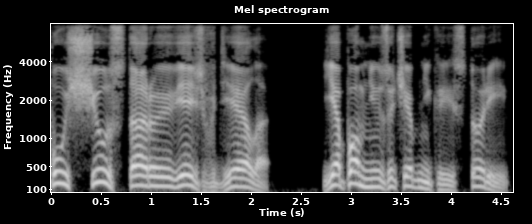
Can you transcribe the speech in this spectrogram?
пущу старую вещь в дело. Я помню из учебника истории,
